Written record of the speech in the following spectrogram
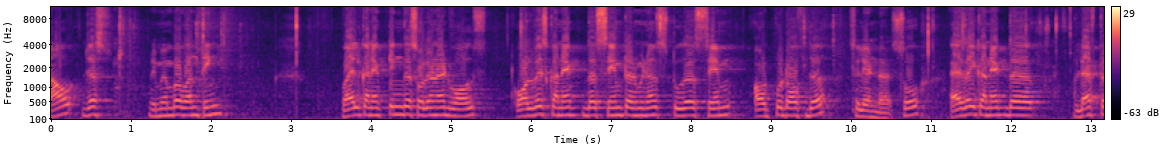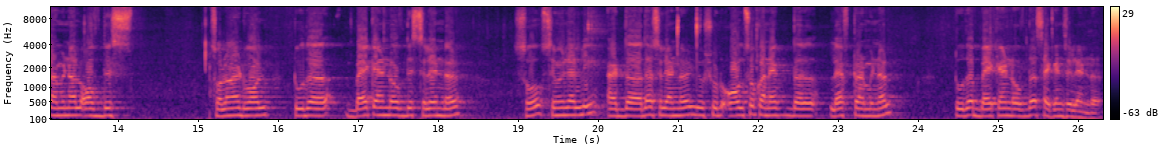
now just remember one thing. While connecting the solenoid valves always connect the same terminals to the same output of the cylinder. So as I connect the left terminal of this solenoid valve to the back end of this cylinder so similarly at the other cylinder you should also connect the left terminal to the back end of the second cylinder.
